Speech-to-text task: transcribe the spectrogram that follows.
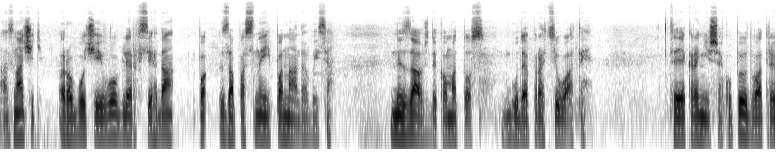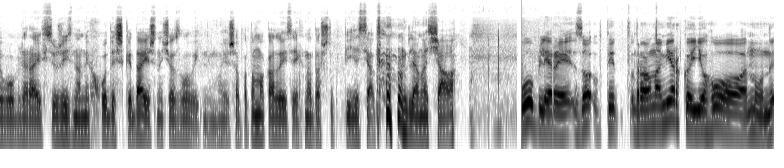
А значить, робочий воблер завжди запасний понадобиться. Не завжди коматос буде працювати. Це як раніше. Купив 2-3 воблера і всю життя на них ходиш, кидаєш, нічого зловити не можеш. А потім, оказується, їх треба штук 50 для начала. Воблери, ти равноміркою його ну,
